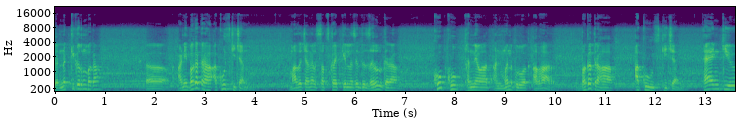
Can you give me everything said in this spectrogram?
तर नक्की करून बघा. आणि बघत राहा अकूज किचन. माझं चॅनल सबस्क्राईब केलं नसेल तर जरूर करा. खूप खूप धन्यवाद आणि मनपूर्वक आभार. बघत रहा अकूज किचन थँक्यू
